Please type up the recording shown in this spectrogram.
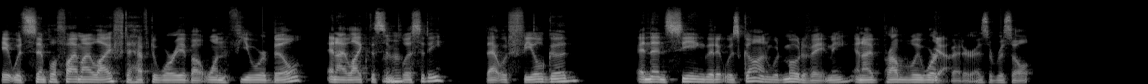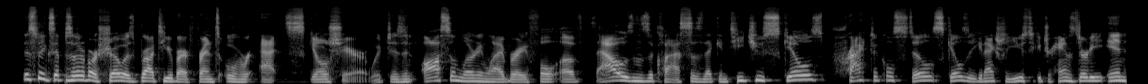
it would simplify my life to have to worry about one fewer bill, and I like the Mhm. simplicity. That would feel good, and then seeing that it was gone would motivate me, and I'd probably work Yeah. better as a result. This week's episode of our show is brought to you by our friends over at Skillshare, which is an awesome learning library full of thousands of classes that can teach you skills, practical still skills that you can actually use to get your hands dirty in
